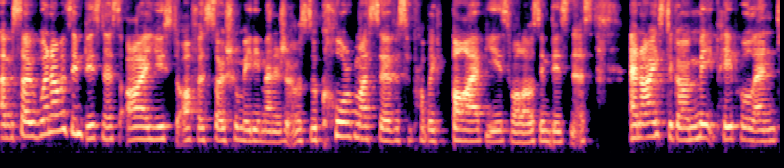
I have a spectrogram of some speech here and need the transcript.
Um, so when I was in business, I used to offer social media management. It was the core of my service for probably five years while I was in business. And I used to go and meet people. And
